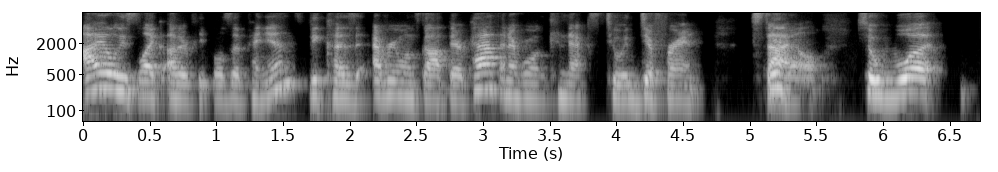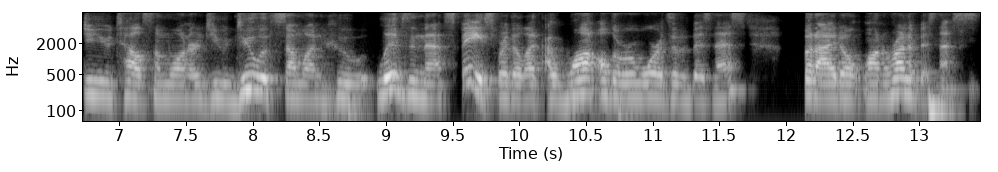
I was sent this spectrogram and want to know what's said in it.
I always like other people's opinions because everyone's got their path and everyone connects to a different style. Yeah. So what do you tell someone or do you do with someone who lives in that space where they're like, I want all the rewards of a business, but I don't want to run a business?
